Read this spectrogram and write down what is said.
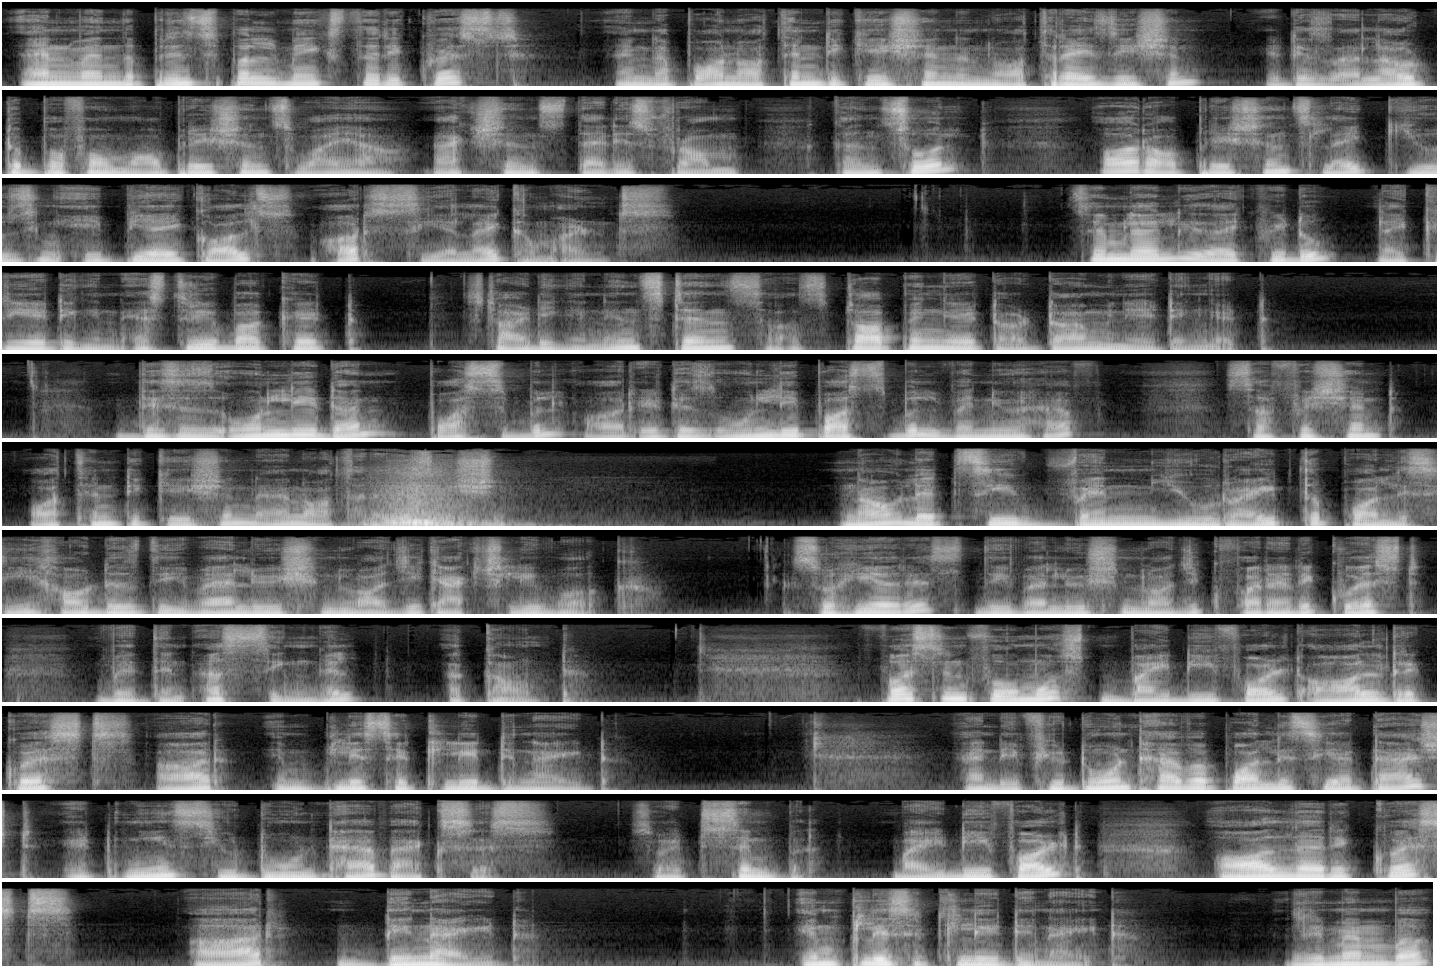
And when the principal makes the request and upon authentication and authorization, it is allowed to perform operations via actions that is from console or operations like using API calls or CLI commands. Similarly, like we do, like creating an S3 bucket, starting an instance or stopping it or terminating it. This is only done possible or it is only possible when you have sufficient authentication and authorization. Now let's see when you write the policy, how does the evaluation logic actually work? So here is the evaluation logic for a request within a single account. First and foremost, by default, all requests are implicitly denied. And if you don't have a policy attached, it means you don't have access. So it's simple. By default, all the requests are denied, implicitly denied. Remember,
